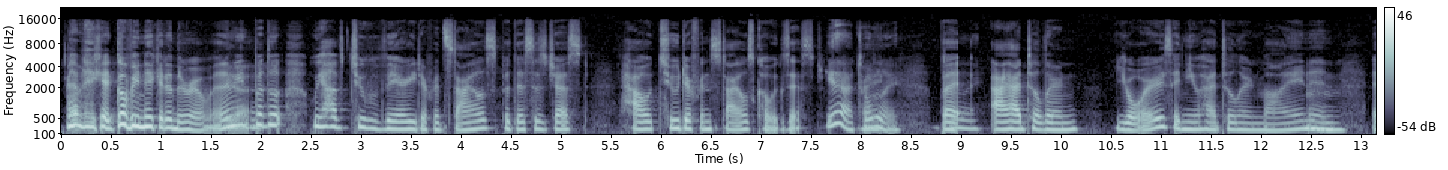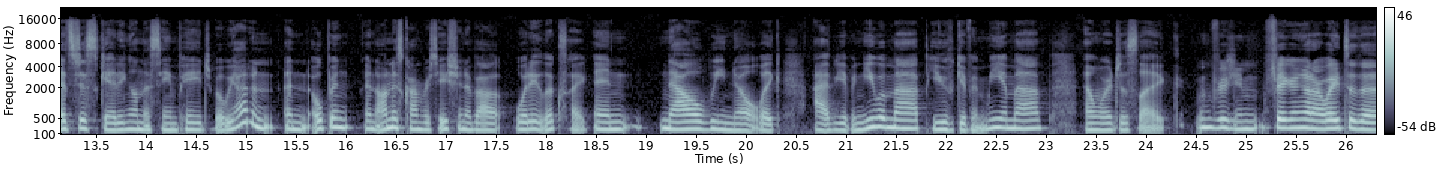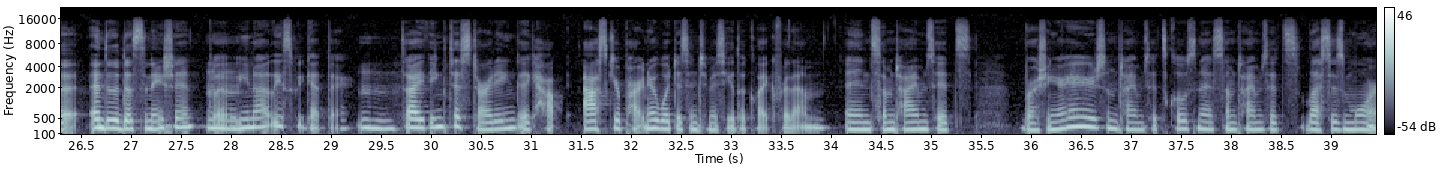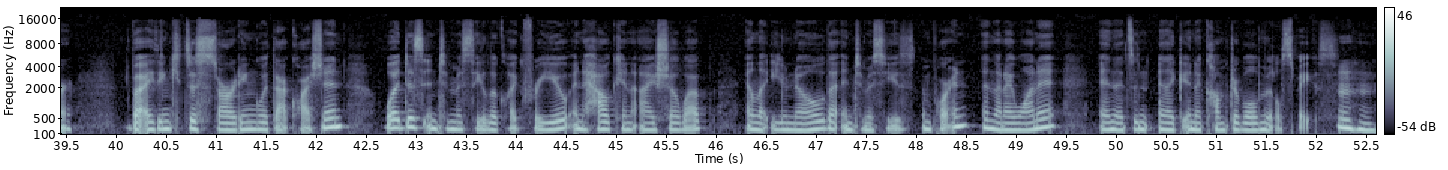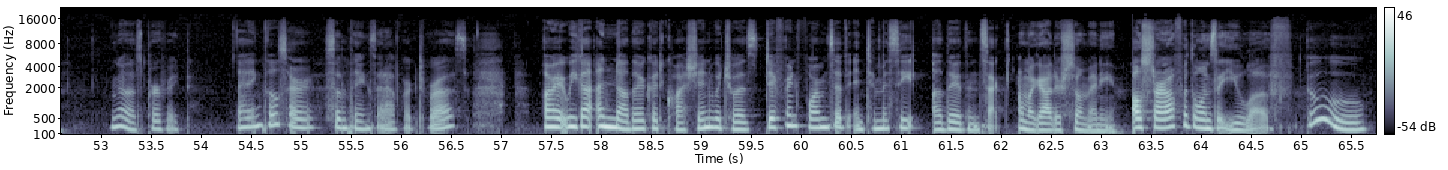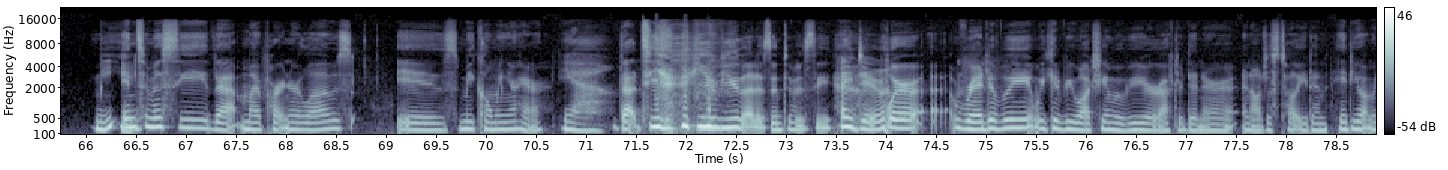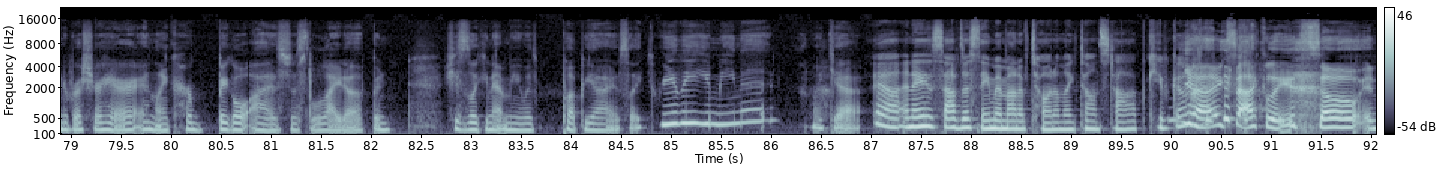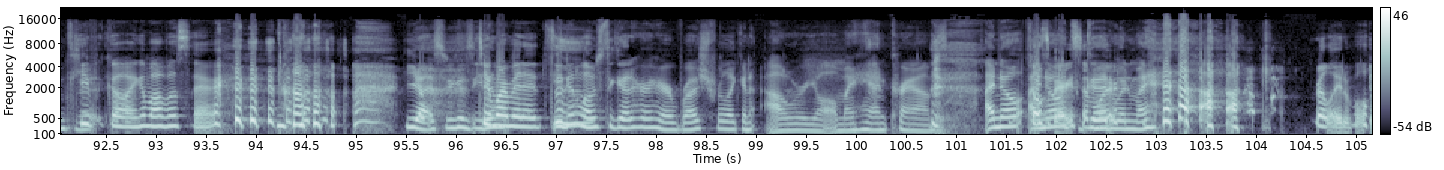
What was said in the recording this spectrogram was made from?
I'm naked. Go be naked in the room. I mean, Yeah. but the, we have two very different styles. But this is just how two different styles coexist. Yeah, totally. But Totally. I had to learn yours, and you had to learn mine, Mm-hmm. and it's just getting on the same page. But we had an, an open and honest conversation about what it looks like, and now we know. Like I've given you a map, you've given me a map, and we're just like freaking figuring out our way to the end of the destination. But Mhm. you know, at least we get there. Mm-hmm. So I think just starting, like, how, ask your partner what does intimacy look like for them, and sometimes it's brushing your hair, sometimes it's closeness, sometimes it's less is more. But I think just starting with that question, what does intimacy look like for you, and how can I show up and let you know that intimacy is important and that I want it, and it's in, like in a comfortable middle space. Mm-hmm. Yeah, that's perfect. I think those are some things that have worked for us. All right, we got another good question, which was different forms of intimacy other than sex. Oh my God, there's so many. I'll start off with the ones that you love. Ooh, me? Intimacy that my partner loves is me combing your hair. yeah, That to you, you view that as intimacy. I do. Where uh, randomly we could be watching a movie or after dinner, and I'll just tell Eden, "Hey, do you want me to brush your hair?" And like her big old eyes just light up, and she's looking at me with puppy eyes, like, "Really, you mean it?" Like, "Yeah." Yeah, and I just have the same amount of tone. I'm like, don't stop, keep going. Yeah, exactly. It's so intimate. keep going. I'm almost there. Yes, because Two Eden, more minutes. Eden loves to get her hair brushed for like an hour, y'all. My hand cramps. I know. I know it's similar. good when my Relatable.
